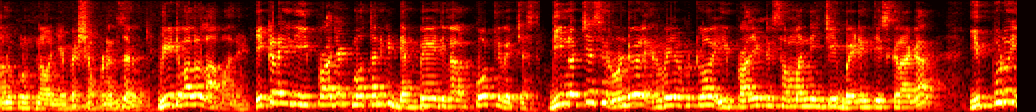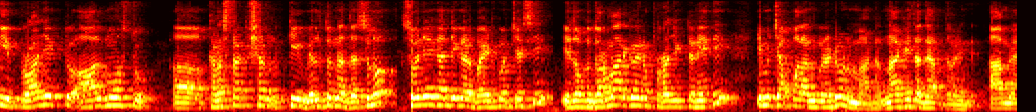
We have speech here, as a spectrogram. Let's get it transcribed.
అనుకుంటున్నాం అని చెప్పేసి చెప్పడం జరుగుతుంది. వీటి వల్ల లాభాలండి ఇక్కడ ఇది ఈ ప్రాజెక్ట్ మొత్తానికి డెబ్బై ఐదు వేల కోట్లు వెచ్చేస్తుంది. దీన్ని వచ్చేసి రెండు వేల ఇరవై ఒకటిలో ఈ ప్రాజెక్టుకి సంబంధించి బయటకు తీసుకురాగా ఇప్పుడు ఈ ప్రాజెక్టు ఆల్మోస్ట్ కన్స్ట్రక్షన్కి వెళ్తున్న దశలో సోనియా గాంధీ గారు బయటకు వచ్చేసి ఇది ఒక దుర్మార్గమైన ప్రాజెక్ట్ అనేది ఈమె చెప్పాలనుకున్నటువంటి మాట. నాకైతే అది అర్థమైంది. ఆమె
